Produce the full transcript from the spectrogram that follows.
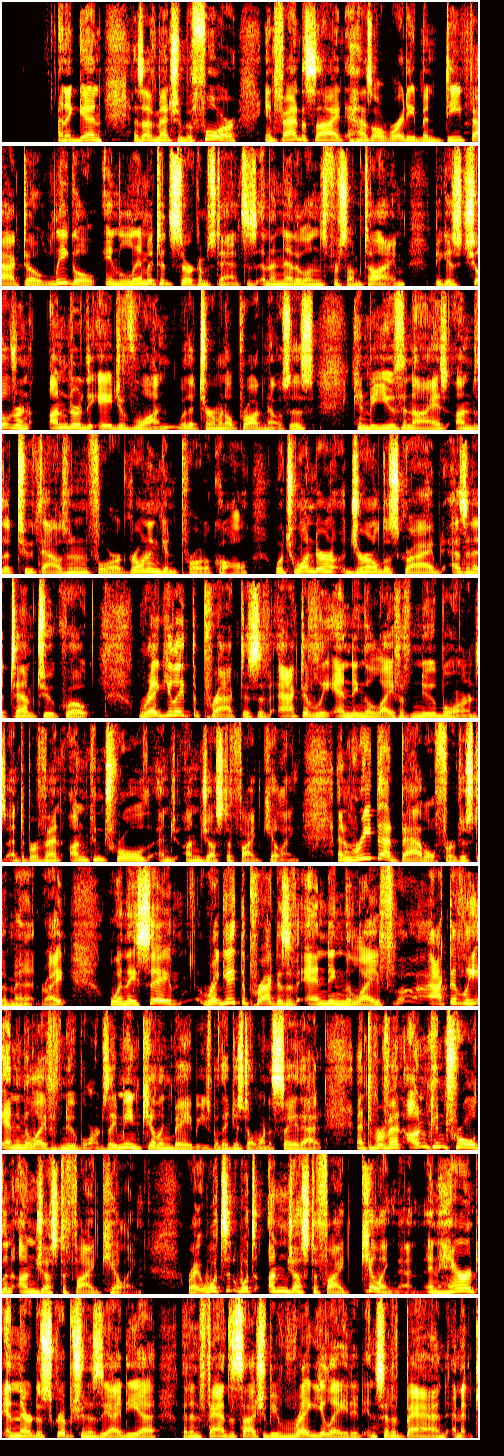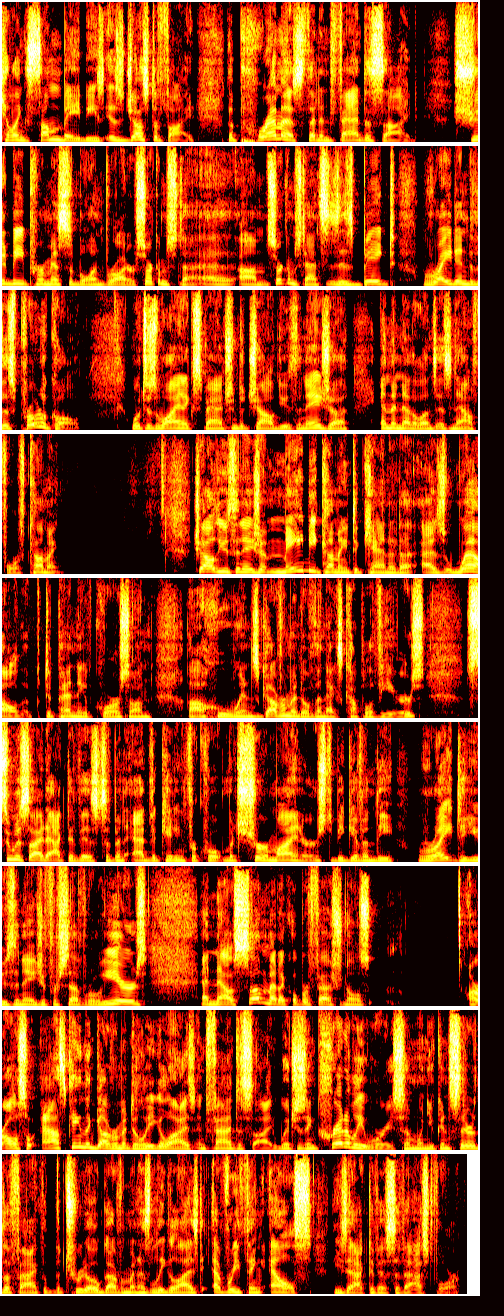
And again, as I've mentioned before, infanticide has already been de facto legal in limited circumstances in the Netherlands for some time because children under the age of one with a terminal prognosis can be euthanized under the 2004 Groningen Protocol, which one journal described as an attempt to, quote, regulate the practice of actively ending the life of newborns and to prevent uncontrolled and unjustified killing. And read that babble for just a minute, right? When they say regulate the practice of ending the life, actively ending the life of newborns. They mean killing babies, but they just don't want to say that. And to prevent uncontrolled and unjustified killing. Right? What's what's unjustified killing then? Inherent in their description is the idea that infanticide should be regulated instead of banned, and that killing some babies is justified. The premise that infanticide should be permissible in broader uh, um, circumstances is baked right into this protocol which is why an expansion to child euthanasia in the Netherlands is now forthcoming. Child euthanasia may be coming to Canada as well, depending, of course, on uh, who wins government over the next couple of years. Suicide activists have been advocating for, quote, mature minors to be given the right to euthanasia for several years. And now some medical professionals are also asking the government to legalize infanticide, which is incredibly worrisome when you consider the fact that the Trudeau government has legalized everything else these activists have asked for.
